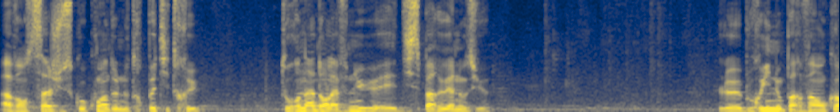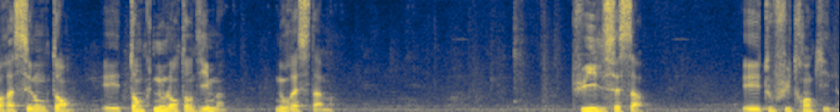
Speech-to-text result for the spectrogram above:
avança jusqu'au coin de notre petite rue, tourna dans l'avenue et disparut à nos yeux. Le bruit nous parvint encore assez longtemps, et tant que nous l'entendîmes, nous restâmes. Puis il cessa, et tout fut tranquille.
